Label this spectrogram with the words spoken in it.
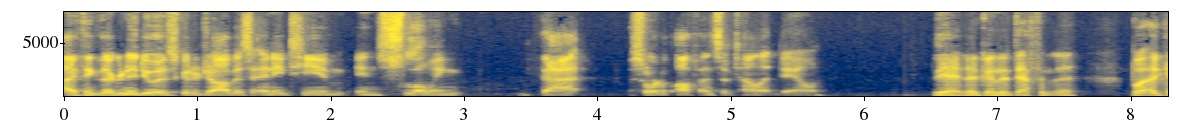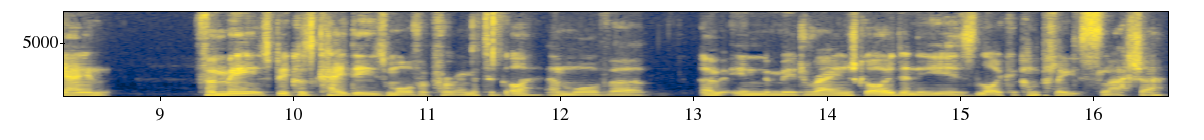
I think they're going to do as good a job as any team in slowing that sort of offensive talent down. Yeah, they're going to definitely. But again, for me, it's because KD is more of a perimeter guy and more of a um, in the mid range guy than he is like a complete slasher.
